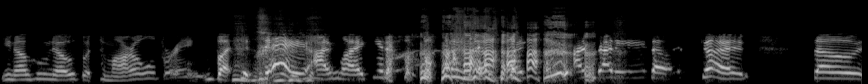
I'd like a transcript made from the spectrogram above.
you know, who knows what tomorrow will bring. But today I'm like, you know, I'm, like, I'm ready. So it's good. So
